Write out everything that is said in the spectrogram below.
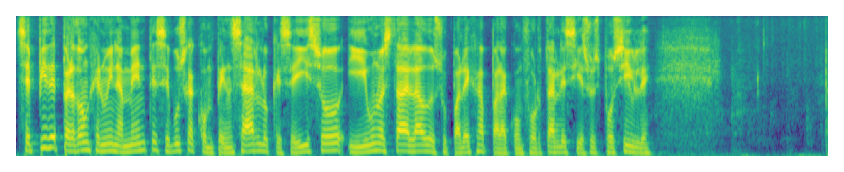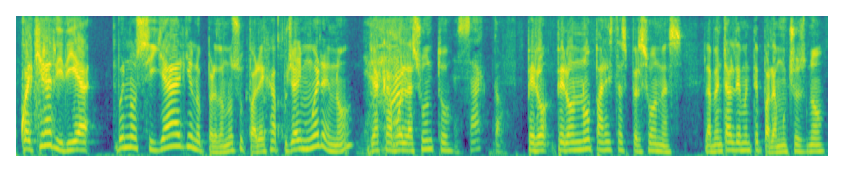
Se pide perdón genuinamente, se busca compensar lo que se hizo y uno está al lado de su pareja para confortarle si eso es posible. Cualquiera diría, bueno, si ya alguien lo perdonó su pareja, pues ya ahí muere, ¿no? Ya, acabó el asunto. Exacto. Pero, pero no para estas personas. Lamentablemente para muchos no.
